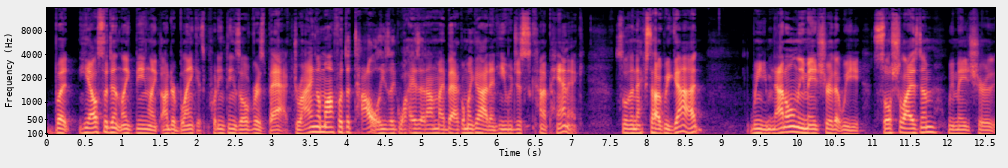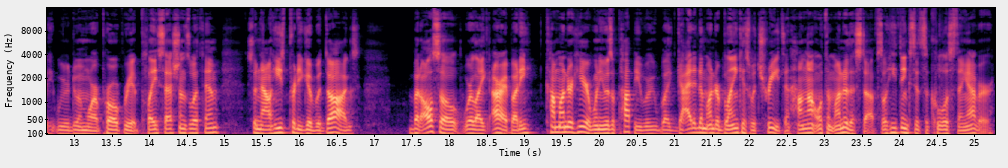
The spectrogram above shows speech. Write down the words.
but he also didn't like being like under blankets, putting things over his back, drying him off with a towel. He's like, "Why is that on my back? Oh my god!" And he would just kind of panic. So the next dog we got, we not only made sure that we socialized him, we made sure we were doing more appropriate play sessions with him. So now he's pretty good with dogs. But also, we're like, all right, buddy, come under here. When he was a puppy, we like guided him under blankets with treats and hung out with him under the stuff. So he thinks it's the coolest thing ever.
